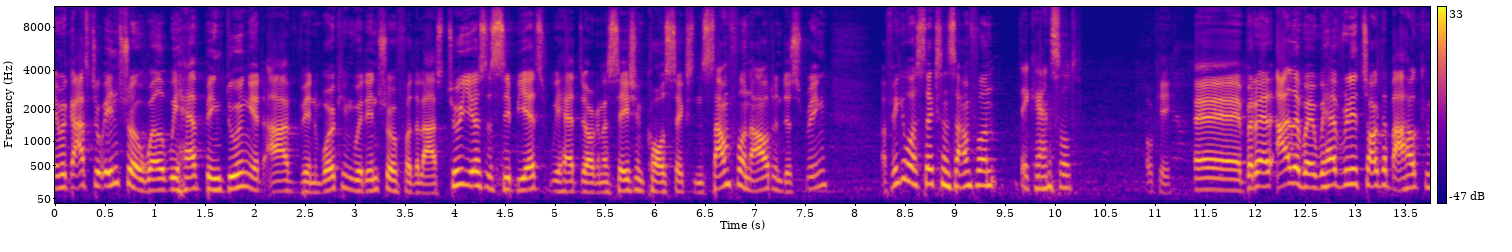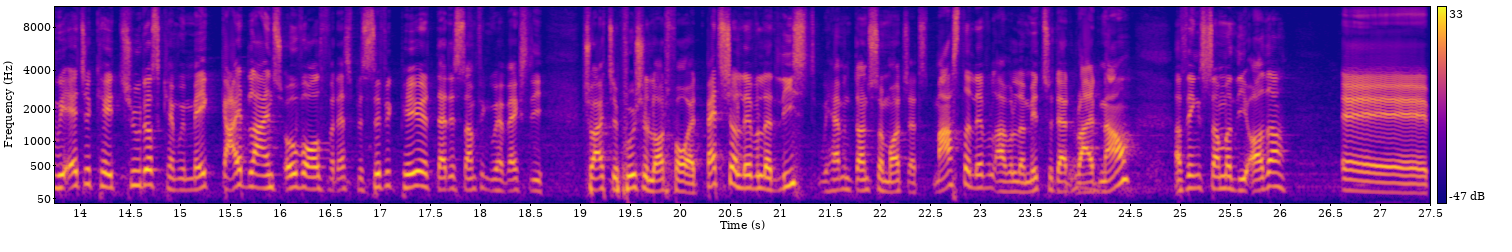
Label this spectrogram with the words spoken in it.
In regards to intro, well, we have been doing it. I've been working with intro for the last two years at CBS. We had the organization called Sex and Samfund out in the spring. I think it was Sex and Samfund. They cancelled. Okay. Uh, but uh, either way, we have really talked about how can we educate tutors, can we make guidelines overall for that specific period. That is something we have actually tried to push a lot for at bachelor level at least. We haven't done so much at master level. I will admit to that right now. I think some of the other uh,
